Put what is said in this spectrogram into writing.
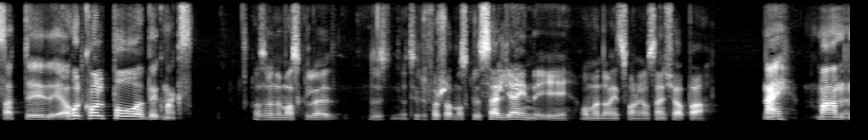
Så att eh, håll koll på Byggmax. Alltså när man skulle, jag tyckte först att man skulle sälja in i omvända vinstvarningar och sen köpa. Nej, man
